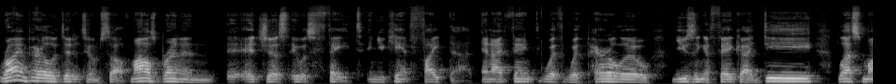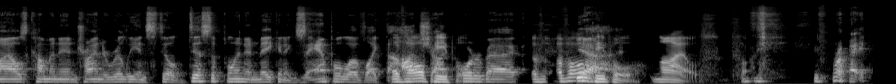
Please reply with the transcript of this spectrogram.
Ryan Perrilloux did it to himself. Myles Brennan, it, it, just it was fate, and you can't fight that. And I think with with Perrilloux using a fake ID, Les Miles coming in trying to really instill discipline and make an example of like the of hot shot people. quarterback of, of all yeah. people, Miles. right.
